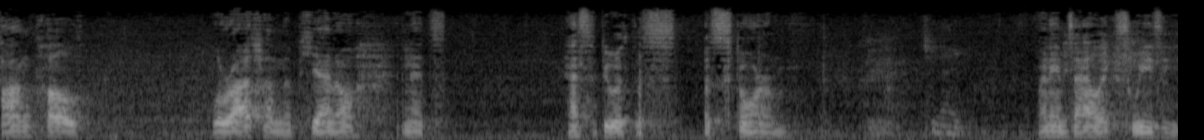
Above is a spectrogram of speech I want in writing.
song called L'Orage on the piano, and it's has to do with the a storm. My name's Alex Sweezy.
